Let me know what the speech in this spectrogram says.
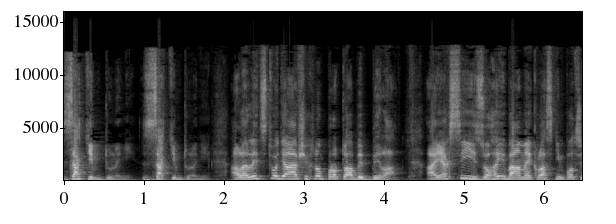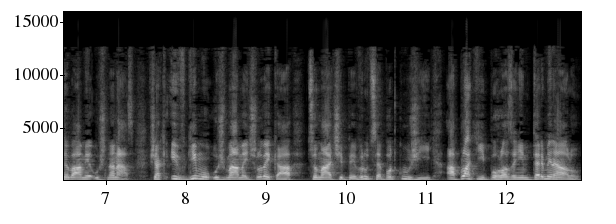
Zatím tu není, zatím tu není. Ale lidstvo dělá všechno proto, aby byla. A jak si ji zohejbáme k vlastním potřebám je už na nás. Však i v GIMu už máme člověka, co má čipy v ruce pod kůží a platí pohlazením terminálu.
